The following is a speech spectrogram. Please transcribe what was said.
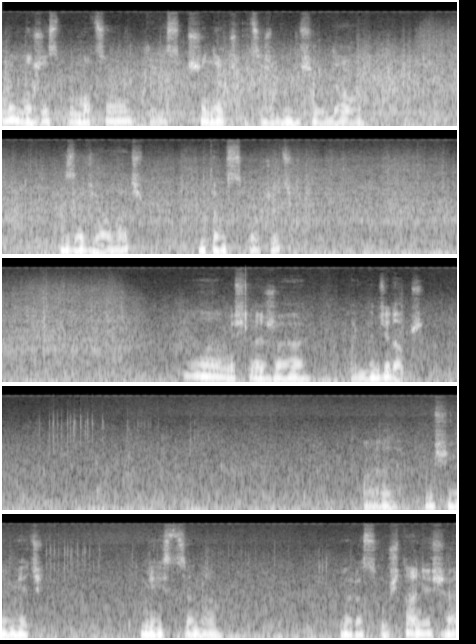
Ale może z pomocą tej skrzyneczki coś by mi się udało zadziałać i tam wskoczyć. No, myślę, że tak będzie dobrze. Ale nie, musimy mieć miejsce na rozhuśtanie się.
